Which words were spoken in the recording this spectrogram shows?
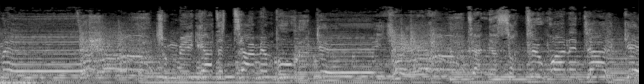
매 준비가 됐다면 부르게 yeah. 딴 녀석들과는 다르게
